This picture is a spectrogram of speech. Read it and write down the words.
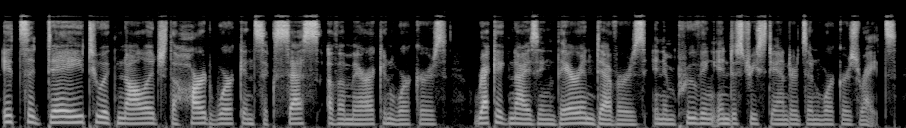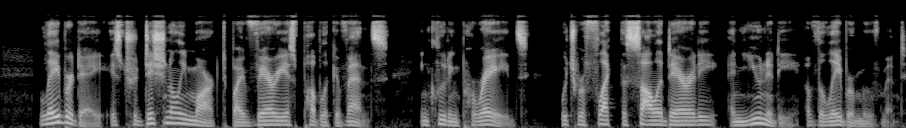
it's a day to acknowledge the hard work and success of American workers, recognizing their endeavors in improving industry standards and workers' rights. Labor Day is traditionally marked by various public events, including parades, which reflect the solidarity and unity of the labor movement.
